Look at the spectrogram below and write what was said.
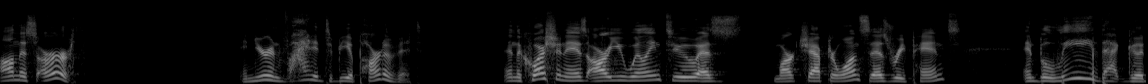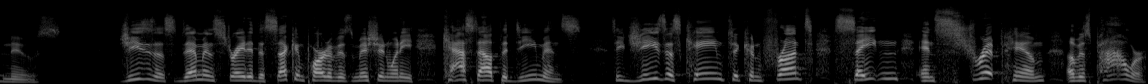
on this earth. And you're invited to be a part of it. And the question is are you willing to, as Mark chapter 1 says, repent and believe that good news? Jesus demonstrated the second part of his mission when he cast out the demons. See, Jesus came to confront Satan and strip him of his power.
